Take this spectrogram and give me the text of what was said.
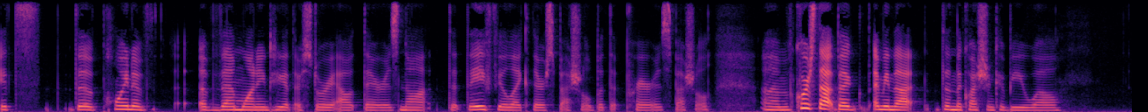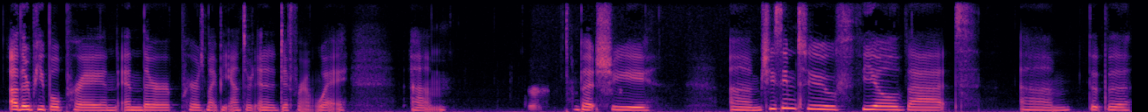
it's the point of of them wanting to get their story out there is not that they feel like they're special, but that prayer is special. Um, of course, that beg. I mean, that then the question could be, well, other people pray and and their prayers might be answered in a different way. Um. But she, um, she seemed to feel that um, that the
